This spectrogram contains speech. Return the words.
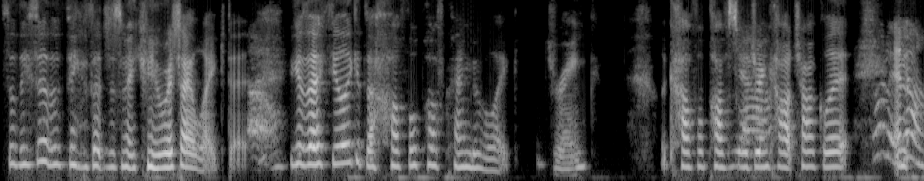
So these are the things that just make me wish I liked it. Oh. Because I feel like it's a Hufflepuff kind of like drink like Hufflepuffs yeah. will drink hot chocolate. and yeah.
